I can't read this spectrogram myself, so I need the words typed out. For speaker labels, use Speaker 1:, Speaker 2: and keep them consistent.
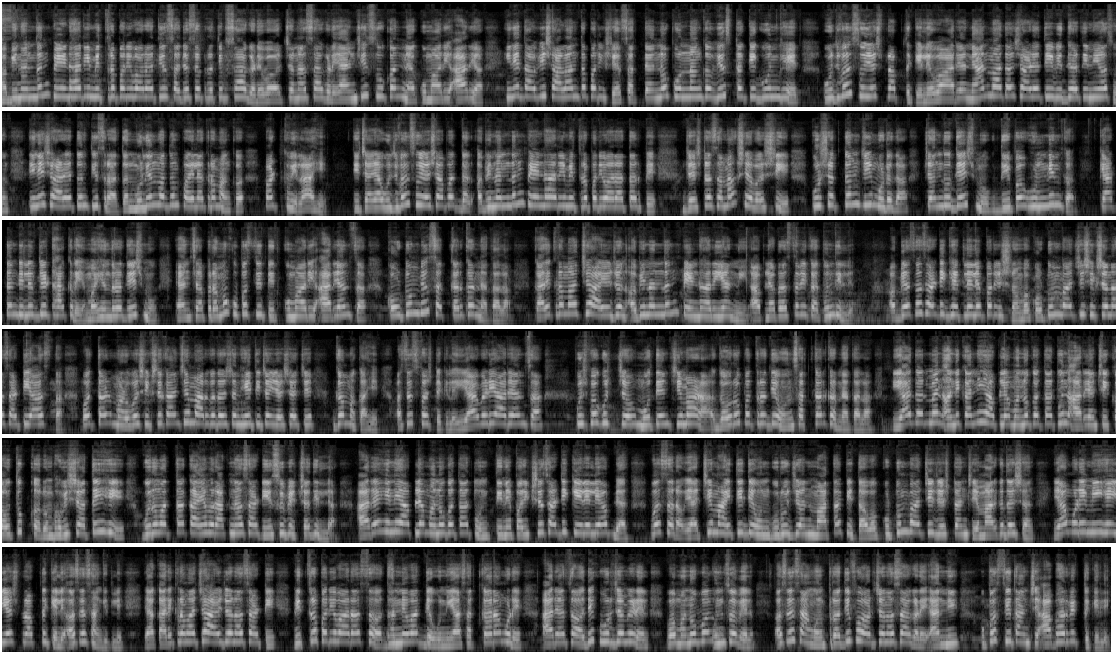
Speaker 1: अभिनंदन पेंढारी मित्र परिवारातील सदस्य प्रतीप सागडे व अर्चना सागडे यांची सुकन्या कुमारी आर्या हिने दहावी शालांत परीक्षेत सत्त्याण्णव पूर्णांक वीस टक्के गुण घेत उज्ज्वल सुयश प्राप्त केले व आर्या ज्ञानमाता शाळेत ही विद्यार्थिनी असून तिने शाळेतून तिसरा तर मुलींमधून पहिला क्रमांक पटकविला आहे. तिच्या या उज्ज्वल सुयशाबद्दल अभिनंदन पेंढारी मित्र परिवारातर्फे ज्येष्ठ समाजसेवक श्री पुरुषोत्तमजी मुडदा चंदू देशमुख दीपक हुंडिनकर कॅप्टन दिलीपजी ठाकरे महेंद्र देशमुख यांच्या प्रमुख उपस्थितीत कुमारी आर्यांचा कौटुंबिक सत्कार करण्यात आला. कार्यक्रमाचे आयोजन अभिनंदन पेंढारी यांनी आपल्या प्रस्ताविकातून दिले. अभ्यासासाठी घेतलेले परिश्रम व कुटुंबाची शिक्षणासाठी आस्था व तळमळ व शिक्षकांचे मार्गदर्शन हे तिच्या यशाचे गमक आहे असे स्पष्ट केले यावेळी आर्यांचा पुष्पगुच्छ मोत्यांची माळा गौरवपत्र देऊन सत्कार करण्यात आला. या दरम्यान अनेकांनी आपल्या मनोगतातून आर्यांचे कौतुक करून भविष्यातही गुणवत्ता कायम राखण्यासाठी शुभेच्छा दिल्या. आर्या हिने आपल्या मनोगतातून तिने परीक्षेसाठी केलेले अभ्यास व सराव याची माहिती देऊन गुरुजन माता पिता व कुटुंबाचे ज्येष्ठांचे मार्गदर्शन यामुळे मी हे यश प्राप्त केले असे सांगितले. या कार्यक्रमाच्या आयोजनासाठी मित्र परिवारासह धन्यवाद देऊन या सत्कारामुळे आर्याचा अधिक ऊर्जा मिळेल व मनोबल उंचवेल असे सांगून प्रदीप व अर्चना सागडे यांनी उपस्थितांचे आभार व्यक्त केले.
